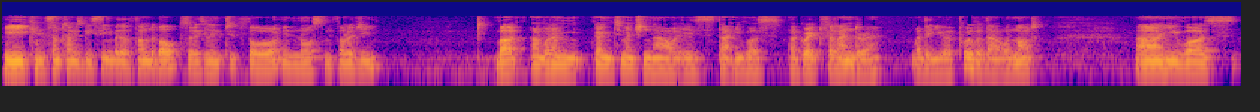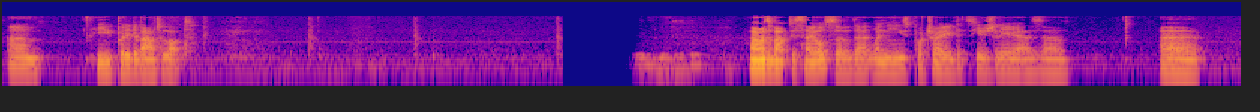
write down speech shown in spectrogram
He can sometimes be seen with a thunderbolt, so he's linked to Thor in Norse mythology. But uh, what I'm going to mention now is that he was a great philanderer, whether you approve of that or not. Uh, he was, um, he put it about a lot. I was about to say also that when he's portrayed, it's usually as a, a,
